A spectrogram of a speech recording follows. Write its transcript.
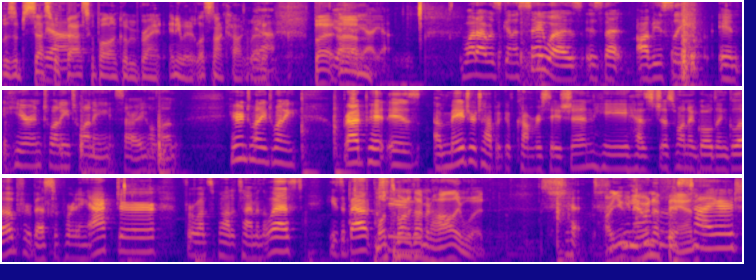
was obsessed Yeah. with basketball and Kobe Bryant. Anyway, let's not talk about Yeah. it. But yeah, um, yeah, yeah, yeah. What I was gonna say was is that obviously in here in 2020, sorry, hold on. Here in 2020, Brad Pitt is a major topic of conversation. He has just won a Golden Globe for Best Supporting Actor for Once Upon a Time in the West. He's about Once to. Upon a Time in Hollywood, Shit. Are you know even a who's fan? Tired.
